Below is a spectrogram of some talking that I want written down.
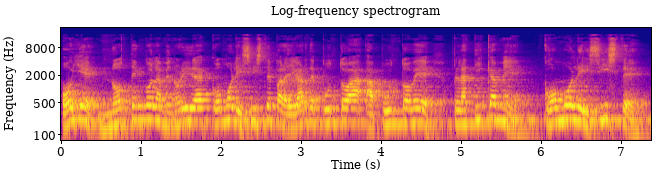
Oye, no tengo la menor idea cómo le hiciste para llegar de punto A a punto B. Platícame, ¿cómo le hiciste?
